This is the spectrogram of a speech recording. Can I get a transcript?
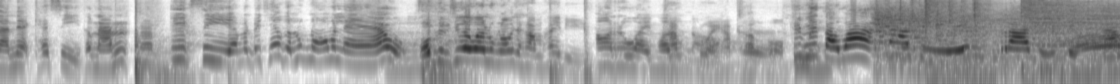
นั้นเนี่ยแค่ 4 เท่านั้น นั่น อีก4อะมันไปเที่ยวกับลูกน้องมันแล้วผมถึงเชื่อว่าลูกน้องจะทำให้ดี อ๋อรวยเพราะครับลูกน้องรวยครับเออพี่พี่ตอบว่าราศีราศีสิงห์ครับ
